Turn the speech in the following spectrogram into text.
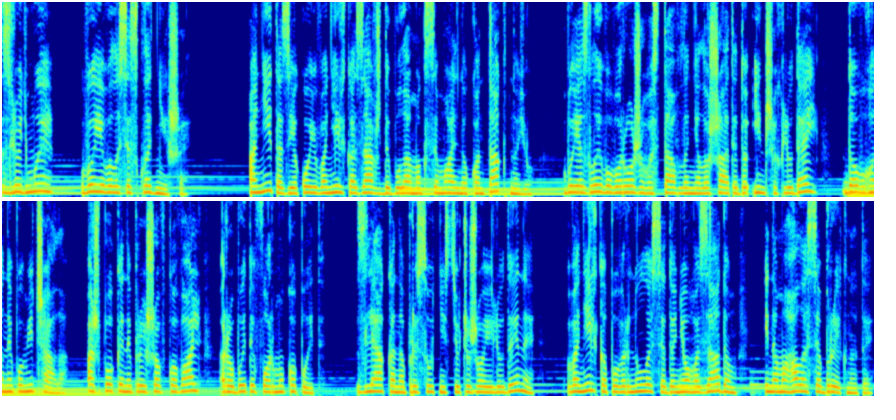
З людьми виявилося складніше. Аніта, з якою Ванілька завжди була максимально контактною, боязливо ворожого ставлення лошати до інших людей довго не помічала, аж поки не прийшов коваль робити форму копит. Злякана присутністю чужої людини, Ванілька повернулася до нього задом і намагалася брикнути.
